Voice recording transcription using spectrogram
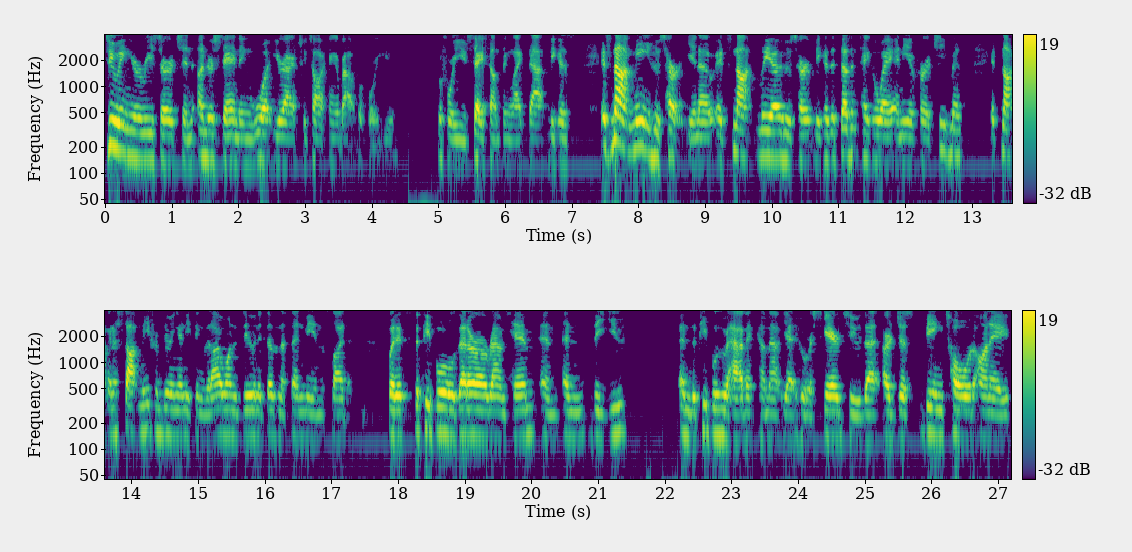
doing your research and understanding what you're actually talking about before you before you say something like that because it's not me who's hurt you know? It's not Lia who's hurt because it doesn't take away any of her achievements. It's not going to stop me from doing anything that i want to do and it doesn't offend me in the slightest. But it's the people that are around him and and the youth and the people who haven't come out yet who are scared to that are just being told on a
